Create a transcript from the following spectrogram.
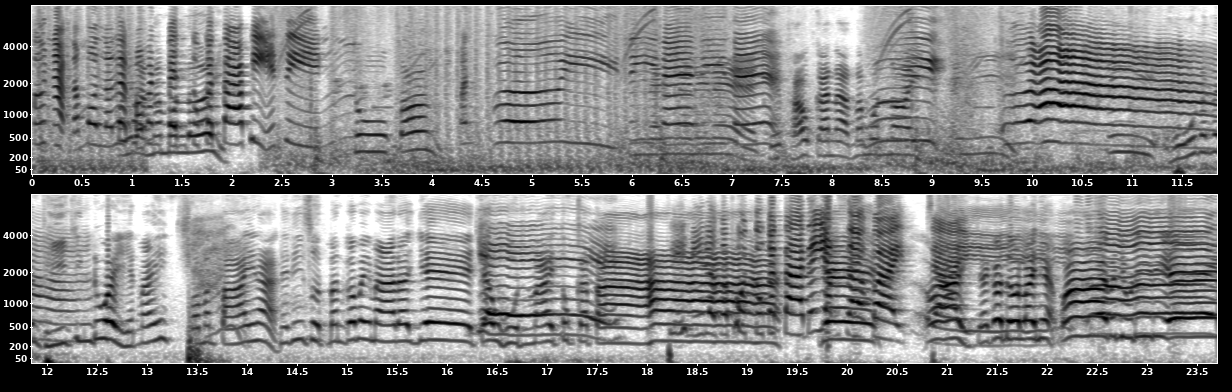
ปืนอาบน้ำมนต์แล้วแหละ ปืนเพราะมันอาบน้ำมเป็นนต์เลยตุ๊กตาผีสิง ถูกต้องมันเอ้ยนี่แน่นี่แน่แน่เก็บเผากันอาบน้ำมนต์หน่อย เฮ้ หมันเป็นผีจริงด้วยเห็นไหมพอมันตายน่ะ ในที่สุดมันก็ไม่มาแล้วเย่เจ้าหุ่นไม้ตุ๊กตาทีนี้เราก็พูดตุ๊กตาได้อย่างสบายใจแต่ก็โดนอะไรเนี่ยว้ายมันอยู่นี่นี่เอง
